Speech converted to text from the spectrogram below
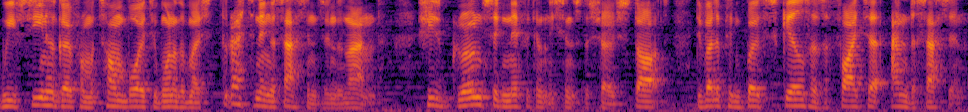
We've seen her go from a tomboy to one of the most threatening assassins in the land. She's grown significantly since the show's start, developing both skills as a fighter and assassin,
